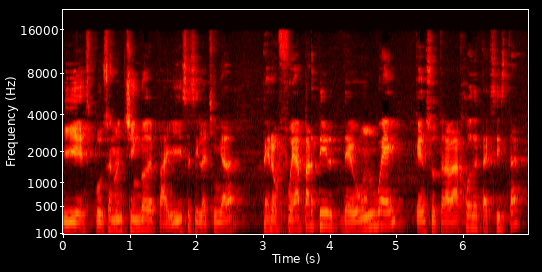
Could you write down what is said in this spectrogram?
y expuso en un chingo de países y la chingada. Pero fue a partir de un güey que en su trabajo de taxista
